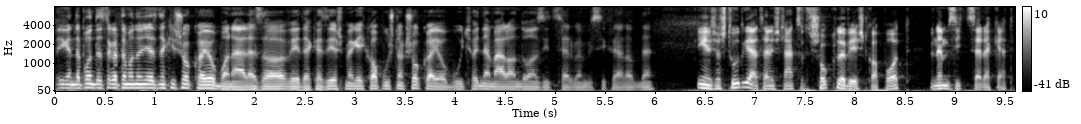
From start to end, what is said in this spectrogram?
igen, de pont ezt akartam mondani, hogy ez neki sokkal jobban áll ez a védekezés, meg egy kapusnak sokkal jobb úgy, hogy nem állandóan zicserben viszik rá labdát. Igen, és a Stuttgartán is látszott, hogy sok lövést kapott, de nem zicsereket.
